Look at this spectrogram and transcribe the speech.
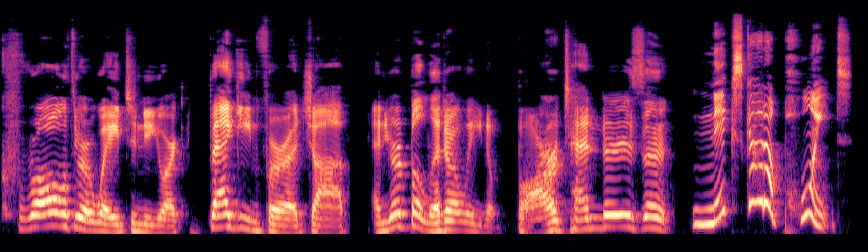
crawled your way to New York begging for a job, and you're belittling bartenders? Uh, Nick's got a point.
